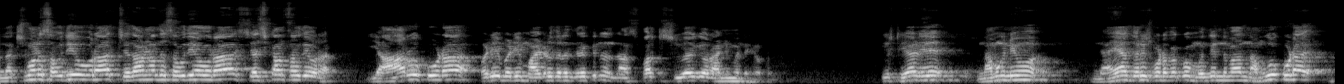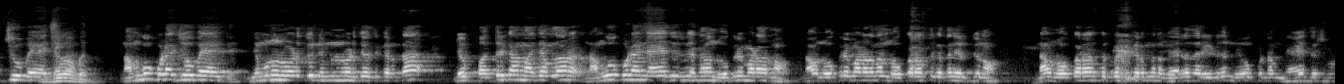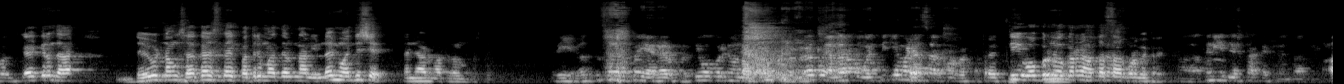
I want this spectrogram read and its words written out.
ಲಕ್ಷ್ಮಣ ಸೌದಿ ಅವರ ಚಿದಾನಂದ ಸೌದಿ ಅವರ ಶಶಿಕಾಂತ್ ಸೌದಿ ಅವರ ಯಾರು ಕೂಡ ಬಡಿ ಬಡಿ ಮಾಡಿರೋದ್ರಿಂದ ನಾ ಸ್ಪಷ್ಟ ಶಿವಯೋಗಿ ಅವ್ರ ಆಣಿ ಮಾಡಿ ಹೇಳ್ತಾನೆ. ಇಷ್ಟು ಹೇಳಿ ನಮಗೆ ನೀವು ನ್ಯಾಯ ದೊರಕಿಸ್ಕೊಡ್ಬೇಕು. ಮುಂದಿನ ಮಾತು ನಮಗೂ ಕೂಡ ಜೀವ ಭಯ ಐತೆ ಜೀವ ನಮಗೂ ಕೂಡ ಜೀವ ಭಯ ಐತಿ. ನಿಮ್ಮನ್ನು ನೋಡ್ತೀವಿ ನಿಮ್ಮನ್ನು ನೋಡ್ತೀವಿ ಅದಕ್ಕಂತ ನೀವು ಪತ್ರಿಕಾ ಮಾಧ್ಯಮದವ್ರ ನಮಗೂ ಕೂಡ ನ್ಯಾಯ ತಿಳಿಸ್ಬೇಕಂದ್ರೆ ನೌಕರಿ ಮಾಡೋರು ನಾವು. ನಾವು ನೌಕರಿ ಮಾಡೋದ್ರ ನೌಕರಸ್ಥಗತನೇ ಇರ್ತೀವಿ ನಾವು. ನಾವು ನೌಕರಸ್ಥ ಬಿಟ್ಟಿರೋದ್ರೆ ನಾವು ಬೇರೆದಾರ ಹಿಡಿದ್ರೆ ನೀವು ಕೂಡ ನಮ್ಗೆ ನ್ಯಾಯ ತಿಳಿಸ್ಕೊಡು ಅಂತ ಕೇಳ್ಕಿರಿಂದ ದಯವಿಟ್ಟು ನಮ್ಗೆ ಸಹಕರಿಸಿದಾಗ ಪತ್ರಿಕೆ ಮಾಧ್ಯಮ ನಾನು ಇನ್ನೊಮ್ಮೆ ವಂದಿಸಿ ನನ್ನ ಎರಡು ಮಾತುಗಳನ್ನು ಮುಗಿಸ್ತೀನಿ. ಪ್ರತಿ ಒಬ್ರು ನೌಕರ ಹತ್ತು ಸಾವಿರ ಕೊಡ್ಬೇಕ್ರಿ.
